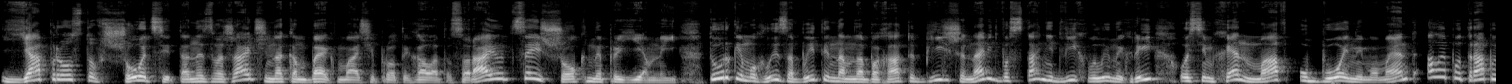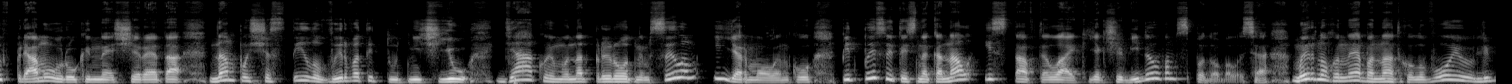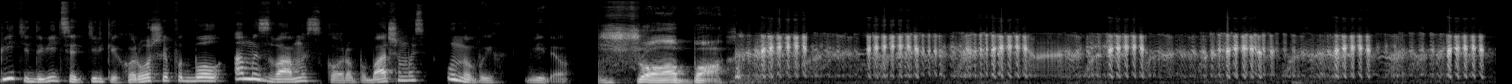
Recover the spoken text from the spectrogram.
Я просто в шоці, та незважаючи на камбек в матчі проти Галатасараю, цей шок неприємний. Турки могли забити нам набагато більше. Навіть в останні дві хвилини гри Осімхен мав убойний момент, але потрапив прямо у руки Нещерета. Нам пощастило вирвати тут нічю. Дякуємо надприродним силам і Ярмоленку. Підписуйтесь на канал і ставте лайк, якщо відео вам сподобалося. Мирного неба над головою. Любіть і дивіться тільки хороший футбол. А ми з вами скоро побачимось у нових відео. Жаба.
